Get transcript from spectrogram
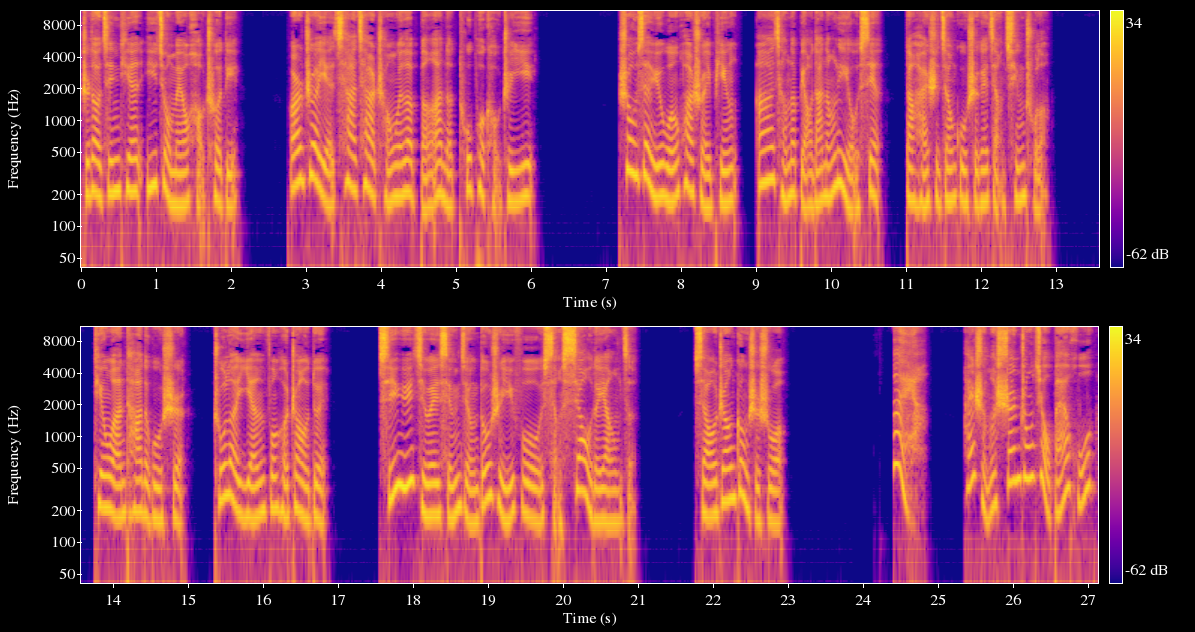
直到今天依旧没有好彻底。而这也恰恰成为了本案的突破口之一。受限于文化水平，阿强的表达能力有限，但还是将故事给讲清楚了。听完他的故事，除了严峰和赵队，其余几位刑警都是一副想笑的样子。小张更是说：“哎呀，还什么山中救白狐，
